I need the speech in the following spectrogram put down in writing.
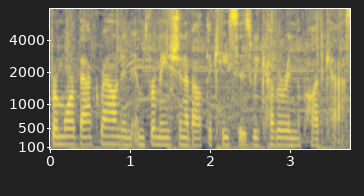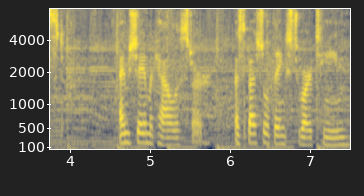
for more background and information about the cases we cover in the podcast. I'm Shay McAllister. A special thanks to our team,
